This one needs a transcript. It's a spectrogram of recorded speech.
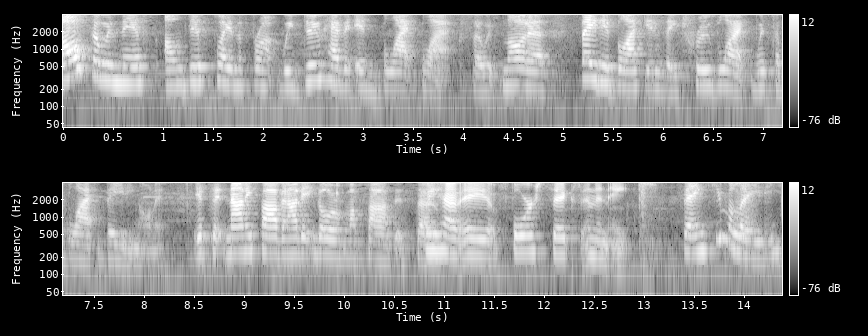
Also in this, on display in the front, we do have it in black black. So it's not a faded black, it is a true black with the black beading on it. It's at 95 and I didn't go over my sizes. So We have a 4, 6, and an 8. Thank you, my lady.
